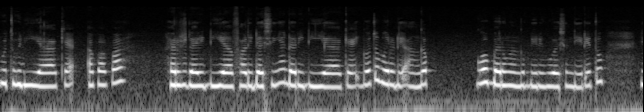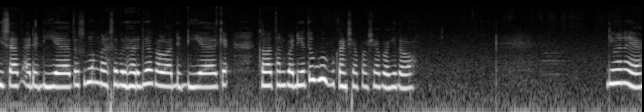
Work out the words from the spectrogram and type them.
butuh dia kayak apa apa harus dari dia validasinya dari dia. Kayak gue tuh baru dianggap gue baru nganggap diri gue sendiri tuh di saat ada dia. Terus gue merasa berharga kalau ada dia. Kayak kalau tanpa dia tuh gue bukan siapa-siapa gitu loh. Gimana ya?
